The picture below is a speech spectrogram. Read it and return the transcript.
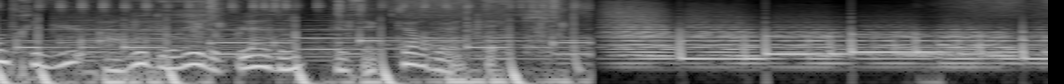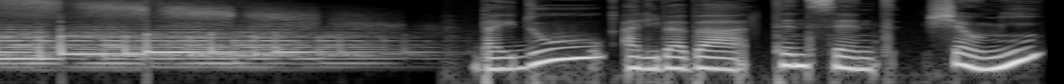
contribue à redorer le blason des acteurs de la tech. Baidu, Alibaba, Tencent, Xiaomi,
